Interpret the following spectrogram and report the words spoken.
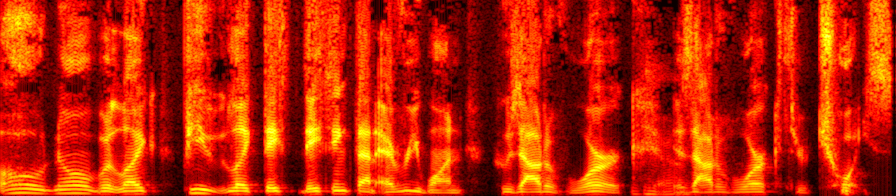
oh no but like people like they they think that everyone who's out of work yeah. is out of work through choice.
